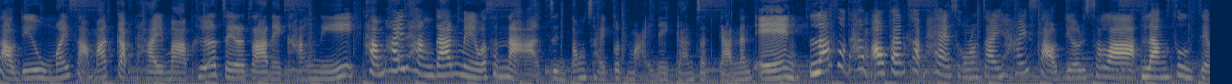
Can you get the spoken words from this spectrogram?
สาวดิวไม่สามารถกลับไทยมาเพื่อเจรจาในครั้งนี้ทำให้ทางด้านเมวัสนาจึงต้องใช้กฎหมายในการจัดการนั่นเองล่าสุดทำเอาแฟนคลับแห่ส่งกำลังใจให้สาวเดียริสลา หลังสูญเสีย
